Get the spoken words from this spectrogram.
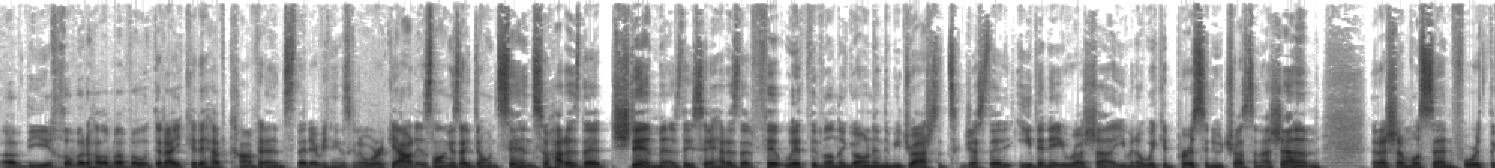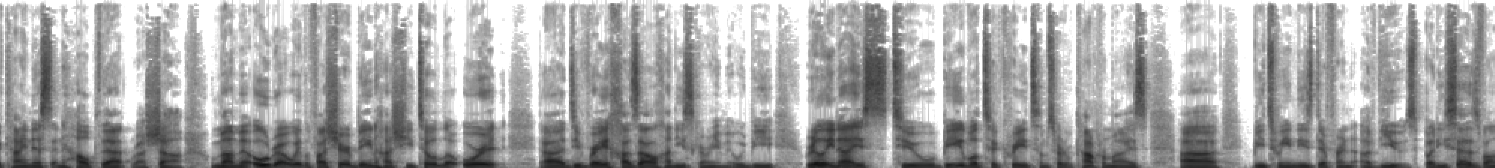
of the Chovot Halavavot that I could have confidence that everything is going to work out as long as I don't sin. So how does that shtim, as they say, how does that fit with the Vilna Gaon and the midrash that suggests that even a Rasha, even a wicked person who trusts in Hashem, that Hashem will send forth the kindness and help that Rasha. Uh, it would be really nice to be able to create some sort of compromise uh, between these different uh, views. But he says, but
